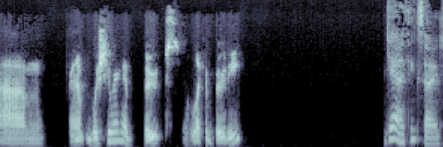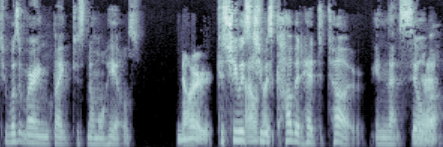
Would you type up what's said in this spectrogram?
Um, and was she wearing a boot, or like a booty? Yeah, I think so. She wasn't wearing like just normal heels No. because she was was she was covered head to toe in that silver.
